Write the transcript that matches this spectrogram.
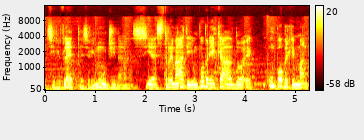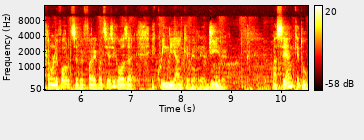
Si riflette, si rimugina, si è stremati un po' per il caldo e un po' perché mancano le forze per fare qualsiasi cosa e quindi anche per reagire. Ma se anche tu,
